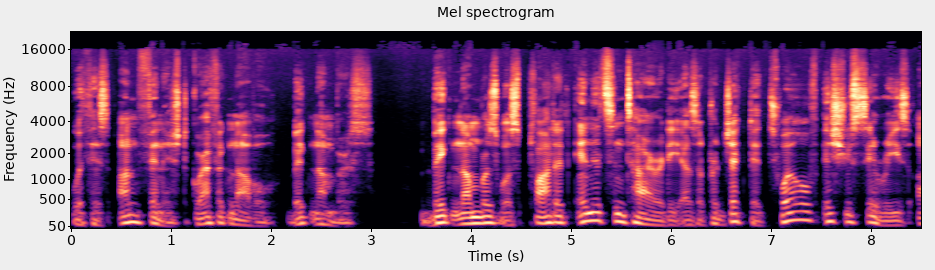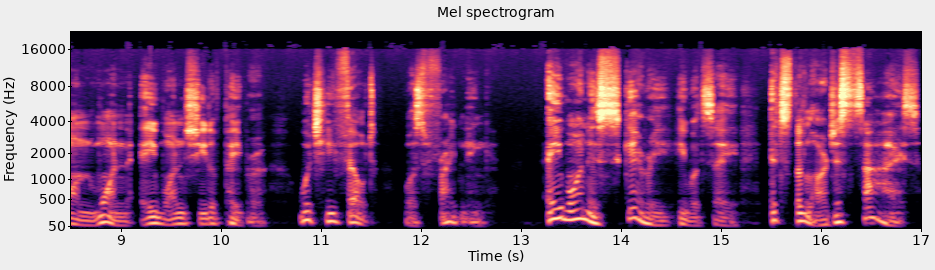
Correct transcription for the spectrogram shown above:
with his unfinished graphic novel, Big Numbers. Big Numbers was plotted in its entirety as a projected 12 issue series on one A1 sheet of paper, which he felt was frightening. A1 is scary, he would say. It's the largest size.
